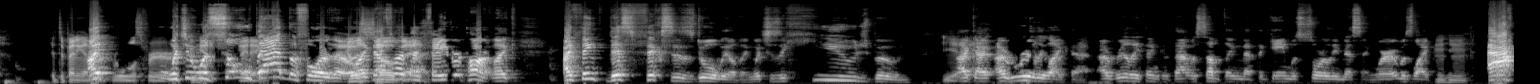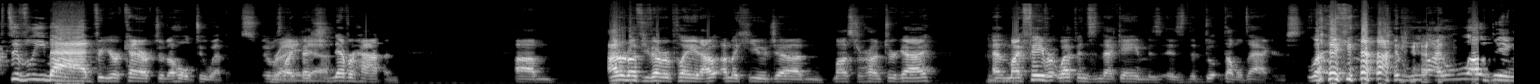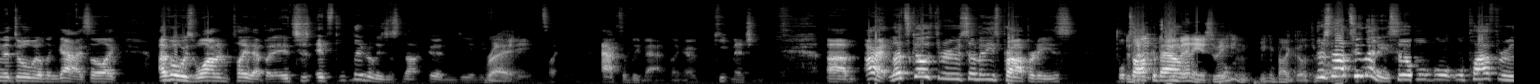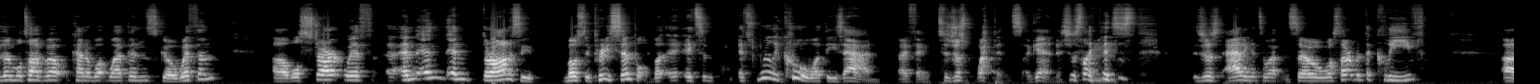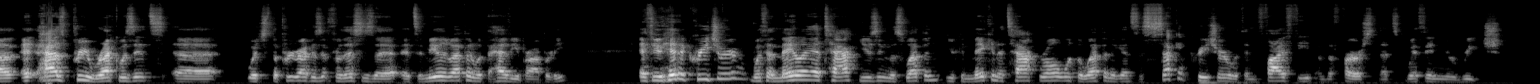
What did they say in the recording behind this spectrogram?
depending on I- the rules for which it was so fighting. bad before though like that's so like my favorite part like i think this fixes dual wielding which is a huge boon Yeah. like I, I really like that i really think that that was something that the game was sorely missing where it was like Mhm. actively bad for your character to hold two weapons it was Right, like that yeah. should never happen um i don't know if you've ever played I, i'm a huge um, monster hunter guy Mhm. and my favorite weapons in that game is, is the du- double daggers. Like I, I love being the dual wielding guy. So like I've always wanted to play that, but it's just it's literally just not good in D and D. Right. It's like actively bad. Like I keep mentioning. Um, all right, let's go through some of these properties. We'll There's talk about. too many, so we can we can probably go through. There's not too many, so we'll, we'll, we'll plow through them. We'll talk about kind of what weapons go with them. Uh, we'll start with, and and and they're honestly mostly pretty simple, but it's it's really cool what these add. I think to just weapons. Again, it's just like Mhm. this is just adding it to weapons. So we'll start with the cleave. Uh, it has prerequisites, uh, which the prerequisite for this is a it's a melee weapon with the heavy property. If you hit a creature with a melee attack using this weapon, you can make an attack roll with the weapon against a second creature within five feet of the first that's within your reach.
